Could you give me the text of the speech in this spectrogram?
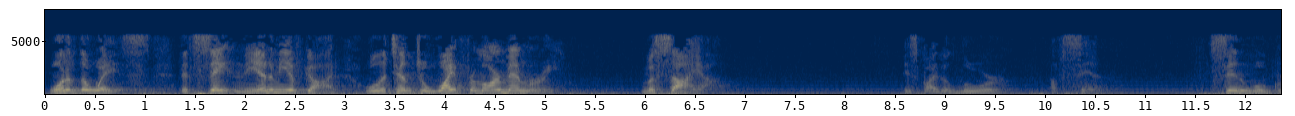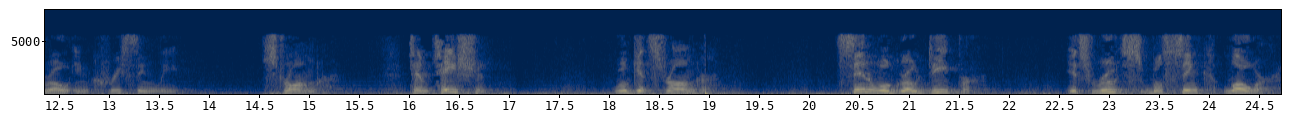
one of the ways that Satan, the enemy of God, will attempt to wipe from our memory Messiah is by the lure of sin. Sin will grow increasingly stronger. Temptation will get stronger. Sin will grow deeper. Its roots will sink lower.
